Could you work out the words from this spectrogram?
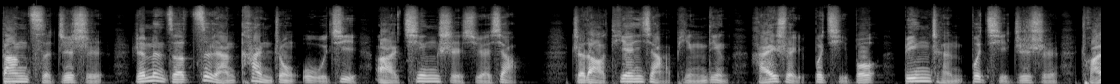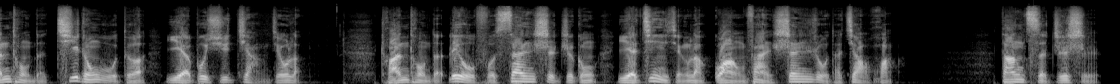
当此之时，人们则自然看重武器而轻视学校。直到天下平定，海水不起波，冰尘不起之时，传统的七种武德也不需讲究了。传统的六府三世之功也进行了广泛深入的教化。当此之时，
